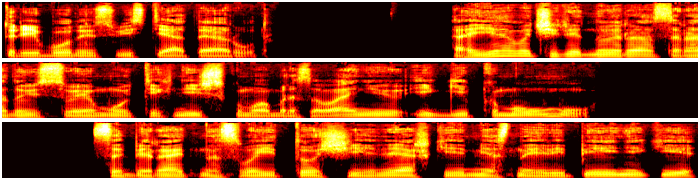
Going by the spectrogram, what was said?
Трибуны свистят и орут. А я в очередной раз радуюсь своему техническому образованию и гибкому уму. Собирать на свои тощие ляжки местные репейники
